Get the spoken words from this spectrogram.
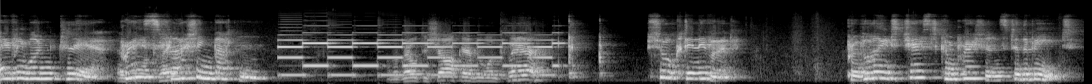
Everyone clear. Everyone Press clear? flashing button. I'm about to shock everyone clear. Shock delivered. Provide chest compressions to the beat.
